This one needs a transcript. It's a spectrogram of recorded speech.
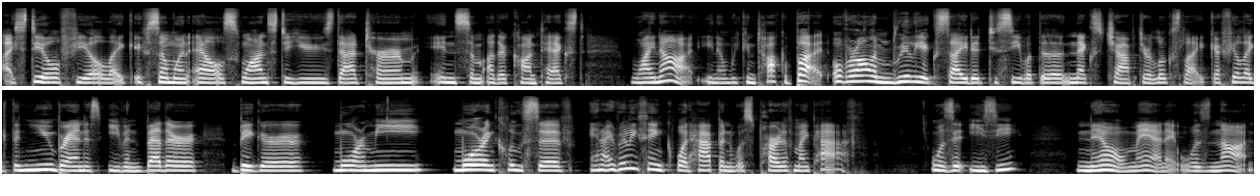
I still feel like if someone else wants to use that term in some other context, why not? You know, we can talk. But overall, I'm really excited to see what the next chapter looks like. I feel like the new brand is even better, bigger, more me, more inclusive. And I really think what happened was part of my path. Was it easy? No, man, it was not.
